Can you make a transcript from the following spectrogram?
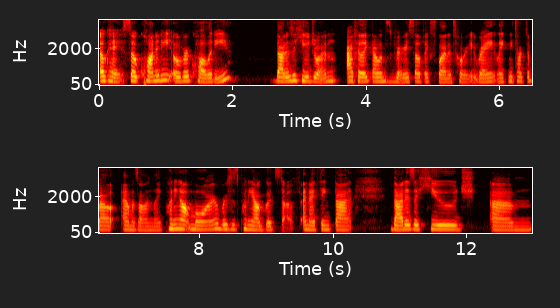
okay so quantity over quality that is a huge one. I feel like that one's very self-explanatory right? Like we talked about amazon like putting out more versus putting out good stuff. And i think that that is a huge um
